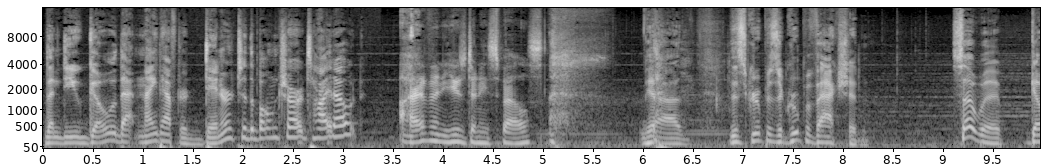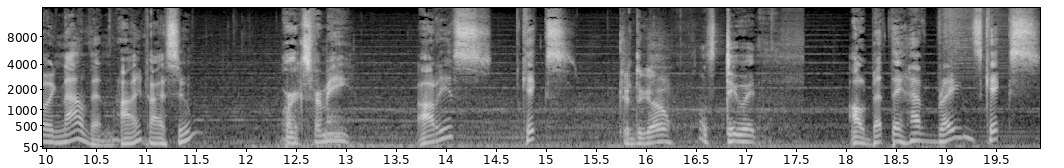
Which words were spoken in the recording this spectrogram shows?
Then do you go that night after dinner to the Bone Shard's hideout? I haven't used any spells. Yeah, this group is a group of action. So we're going now, then, right? I assume. Works for me. Arius, Kix. Good to go. Let's do it. I'll bet they have brains, Kix.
